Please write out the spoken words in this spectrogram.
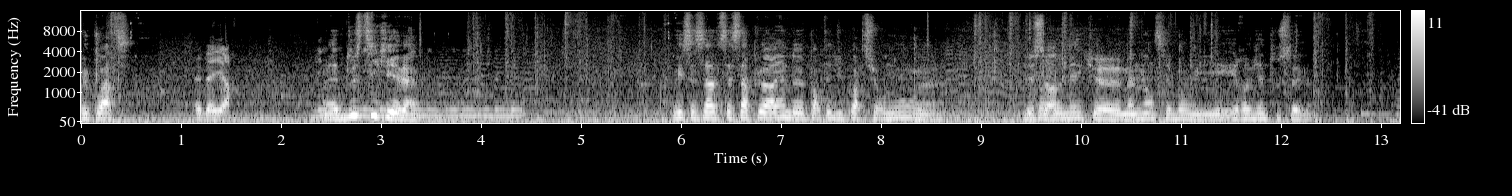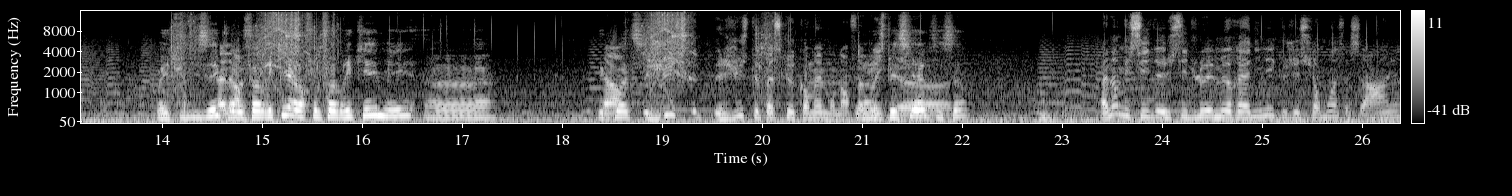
Le quartz. Euh, D'ailleurs. On a 12 tickets, là. Oui, ça sert, ça sert plus à rien de porter du quartz sur nous. Euh, C'est étant ça. donné que maintenant c'est bon, il, il revient tout seul. Ouais, tu disais que Alors. le fabriquer, alors faut le fabriquer, mais euh, Alors, quoi juste, juste parce que quand même on en fabrique. spécial, euh, c'est ça? Ah non mais c'est de, de l'EME réanimé que j'ai sur moi, ça sert à rien.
